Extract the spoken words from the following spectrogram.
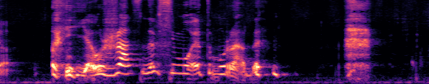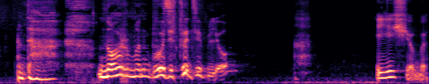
да. Я ужасно всему этому рада. Да, Норман будет удивлен. Еще бы.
